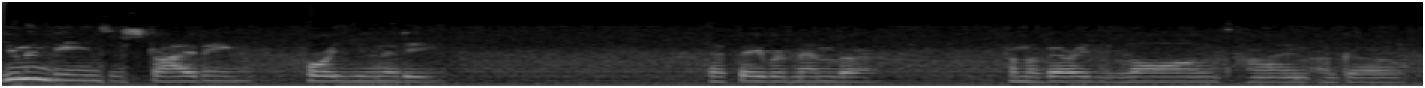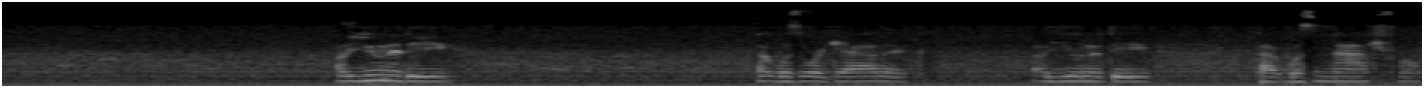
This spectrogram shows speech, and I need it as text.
Human beings are striving for unity that they remember from a very long time ago. A unity that was organic, a unity that was natural,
